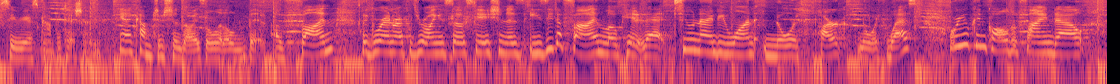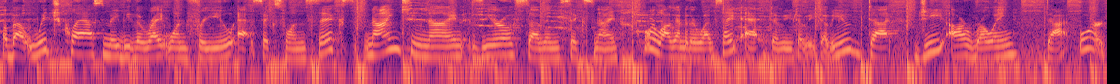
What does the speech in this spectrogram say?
serious competition. Yeah, competition's always a little bit of fun. The Grand Rapids Rowing Association is easy to find, located at 291 North Park Northwest, or you can call to find out about which class may be the right one for you at 616-929-0769 or log onto their website at www.grrowing.org.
